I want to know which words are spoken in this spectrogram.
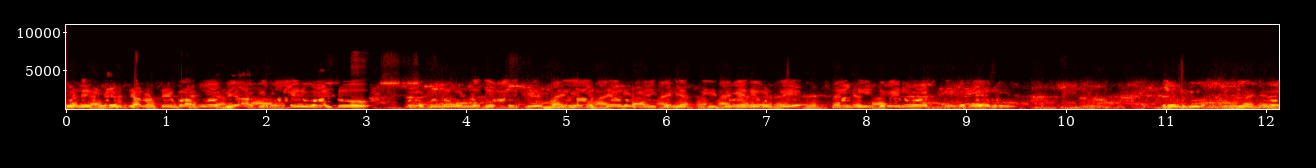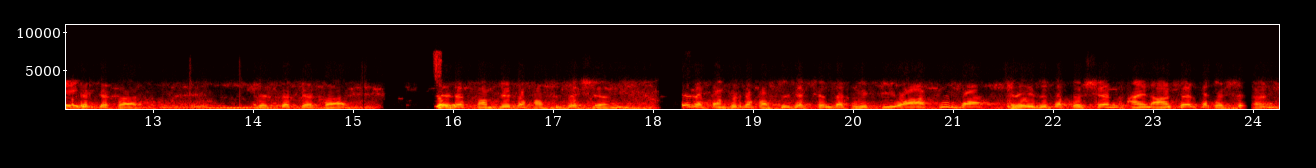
కొన్ని రహస్యాలు ఉంటాయి బాబు. అవి అవి రాయరు వాళ్ళు. బైబిల్లో ఉన్నది వారికి కొన్ని రహస్యాలు ఉంటాయి కొన్ని నీచమైనవి ఉంటాయి. నీచమైన వాటిని రాయరు. Respected sir. Respected sir. Let us complete the first section. Let us complete the first section that which you asked the raised the question and answered the question.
